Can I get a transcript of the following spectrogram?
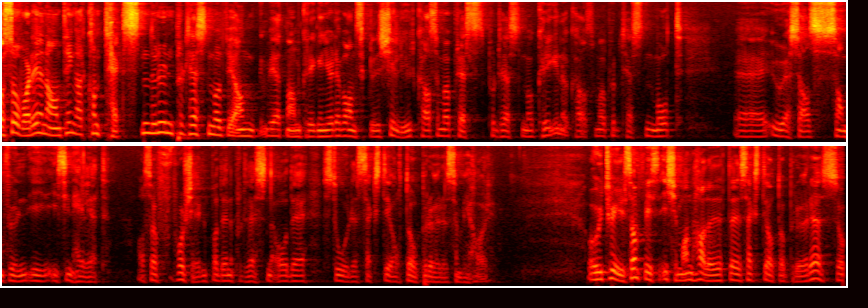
Og så var det en annen ting at Konteksten rundt protesten mot Vietnamkrigen gjør det vanskelig å skille ut hva som var protesten mot krigen, og hva som var protesten mot eh, USAs samfunn i, i, sin helhet. Altså forskjellen på denne protesten og det store 68-opprøret som vi har. Og utvilsomt, Hvis ikke man hadde dette 68-opprøret, så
